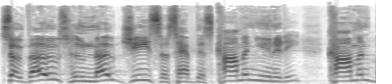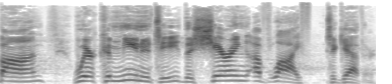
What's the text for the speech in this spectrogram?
So those who know Jesus have this common unity, common bond. We're community, the sharing of life together.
